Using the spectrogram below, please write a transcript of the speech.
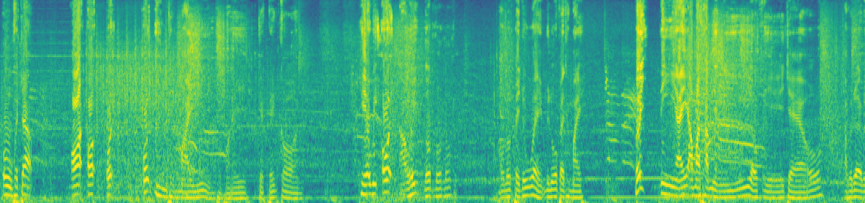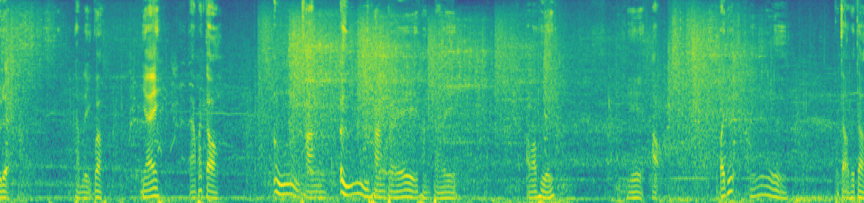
โอ้พระเจ้าโอ๊ยโอ๊ยโอ๊ย โอ๊ยอินทำไมทำไมเก็บเป็นก่อนเฮลมีโอ๊ยเอาเฮ้ยรถรถรถเอารถไปด้วยไม่รู้เอาไปทำไมเฮ้ยนี่ไงเอามาทำอย่างนี้โอเคแจ๋วเอาไปด้วยไปด้วยทำอะไรอีกเปล่าไงตามไปต่ออือพังอือพังไปพังไปเอามาเผื่อโอเคเอาไปด้วยเออไปต่อไปต่อ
